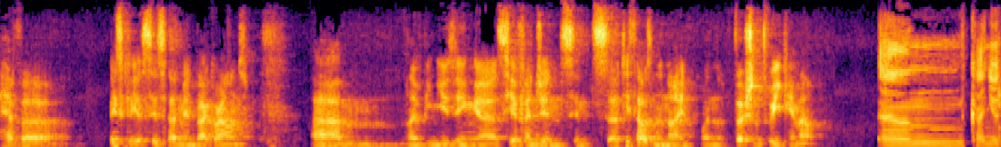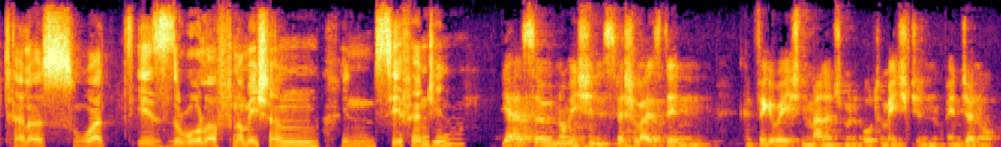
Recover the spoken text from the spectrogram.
I have a, basically a sysadmin background. Um, I've been using uh, CF Engine since uh, 2009 when the version 3 came out. And can you tell us what is the role of Normation in CF Engine? Yeah, so Normation is specialized in configuration management, automation in general.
